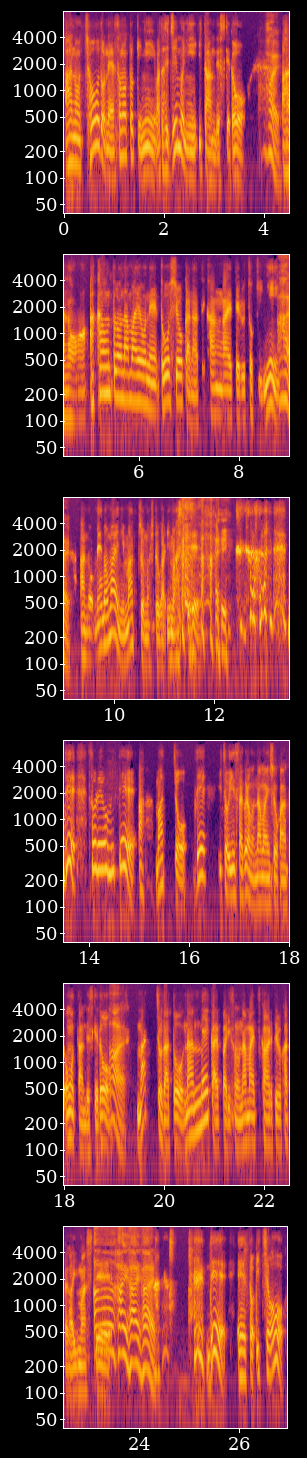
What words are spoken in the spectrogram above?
あの、ちょうどね、その時に、私、ジムにいたんですけど、はい。あの、アカウントの名前をね、どうしようかなって考えてる時に、はい。あの、目の前にマッチョの人がいまして、はい。で、それを見て、あ、マッチョ。で、一応インスタグラムの名前にしようかなと思ったんですけど、はい。マッチョだと何名かやっぱりその名前使われてる方がいましあてー、はいはいはい で、えっ、と、一応、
